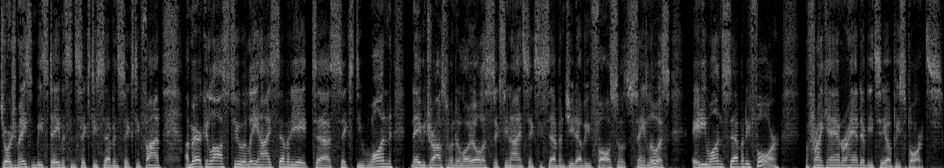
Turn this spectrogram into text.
George Mason beats Davidson 67-65. American lost to Lehigh 78-61. Navy drops one to Loyola 69-67. GW falls to St. Louis 81-74. Frank Hanrahan, WTOP Sports.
